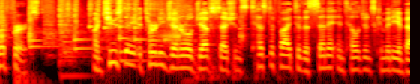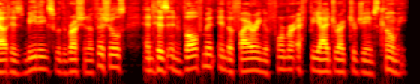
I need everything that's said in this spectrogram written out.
But first, on Tuesday, Attorney General Jeff Sessions testified to the Senate Intelligence Committee about his meetings with Russian officials and his involvement in the firing of former FBI Director James Comey.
